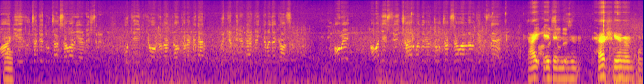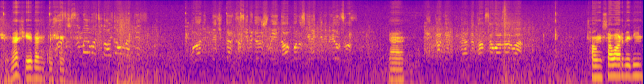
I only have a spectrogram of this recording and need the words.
Vadiye 3 adet uçak savar yerleştirin. Bu tehlike ortadan kalkana kadar bütün birimler beklemede kalsın. Ahmet, hava desteği çağırmadan önce uçak savarları temizle. Hay Anlaşıldı. Her şeye ben koşuyorum. Her şeye ben koşuyorum. Var. tank savar dediğin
